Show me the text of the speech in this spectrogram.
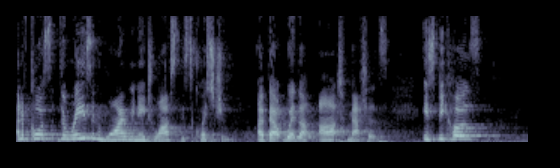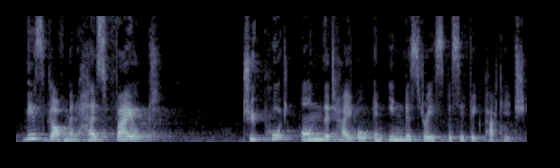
And of course, the reason why we need to ask this question about whether art matters is because this government has failed to put on the table an industry-specific package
